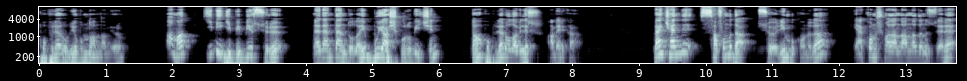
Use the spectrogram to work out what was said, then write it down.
popüler oluyor bunu da anlamıyorum. Ama gibi gibi bir sürü nedenden dolayı bu yaş grubu için daha popüler olabilir Amerika. Ben kendi safımı da söyleyeyim bu konuda. Yani konuşmadan da anladığınız üzere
